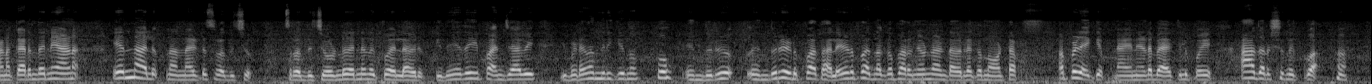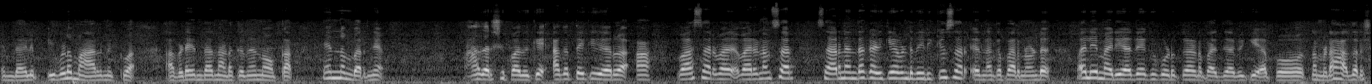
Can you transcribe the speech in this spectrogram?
പണക്കാരൻ തന്നെയാണ്. എന്നാലും നന്നായിട്ട് ശ്രദ്ധിച്ചു. ശ്രദ്ധിച്ചുകൊണ്ട് തന്നെ നിൽക്കും എല്ലാവരും. ഇതേതേ ഈ പഞ്ചാബി ഇവിടെ വന്നിരിക്കുന്നു. ഓ എന്തൊരു എന്തൊരു എടുപ്പാ തലയെടുപ്പാ എന്നൊക്കെ പറഞ്ഞുകൊണ്ടാണ് അവരുടെയൊക്കെ നോട്ടം. അപ്പോഴേക്കും നയനയുടെ ബാക്കിൽ പോയി ആദർശ് നിൽക്കുക. എന്തായാലും ഇവൾ മാറി നിൽക്കുക. അവിടെ എന്താ നടക്കുന്നത് നോക്കാം എന്നും പറഞ്ഞ് ആദർശ് പതുക്കെ അകത്തേക്ക് കയറുക. ആ വാ സാർ വരണം സാർ. സാറിന് എന്താ കഴിക്കാൻ വേണ്ടത്? ഇരിക്കും സാർ എന്നൊക്കെ പറഞ്ഞുകൊണ്ട് വലിയ മര്യാദയൊക്കെ കൊടുക്കുകയാണ് പഞ്ചാബിക്ക്. അപ്പോൾ നമ്മുടെ ആദർശ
